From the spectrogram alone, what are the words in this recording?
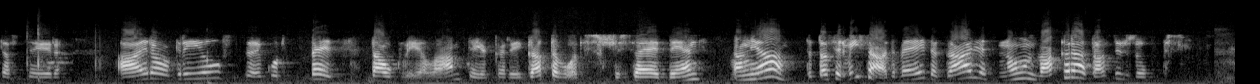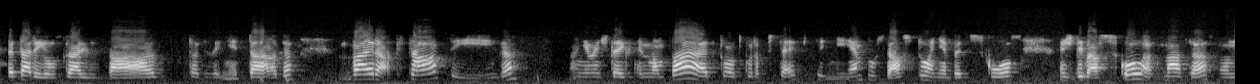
tas ir aerogrils, kur bez taukvielām tiek arī gatavots šis ēdiens. Un jā, tas ir visāda veida gaļas, nu un vakarā tas ir zupas. Bet arī uz gaļas bāzes, viņa ir tāda vairāk sātīga. Un, ja viņš, teiksim, man pēda kaut kur ap septiņiem, pus astoņiem pēc skolas, viņš divās skolās mācās un,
